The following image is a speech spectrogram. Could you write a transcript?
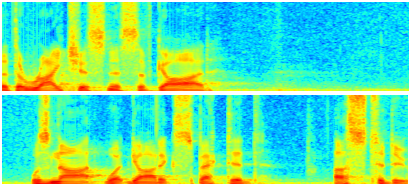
that the righteousness of God was not what God expected us to do.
